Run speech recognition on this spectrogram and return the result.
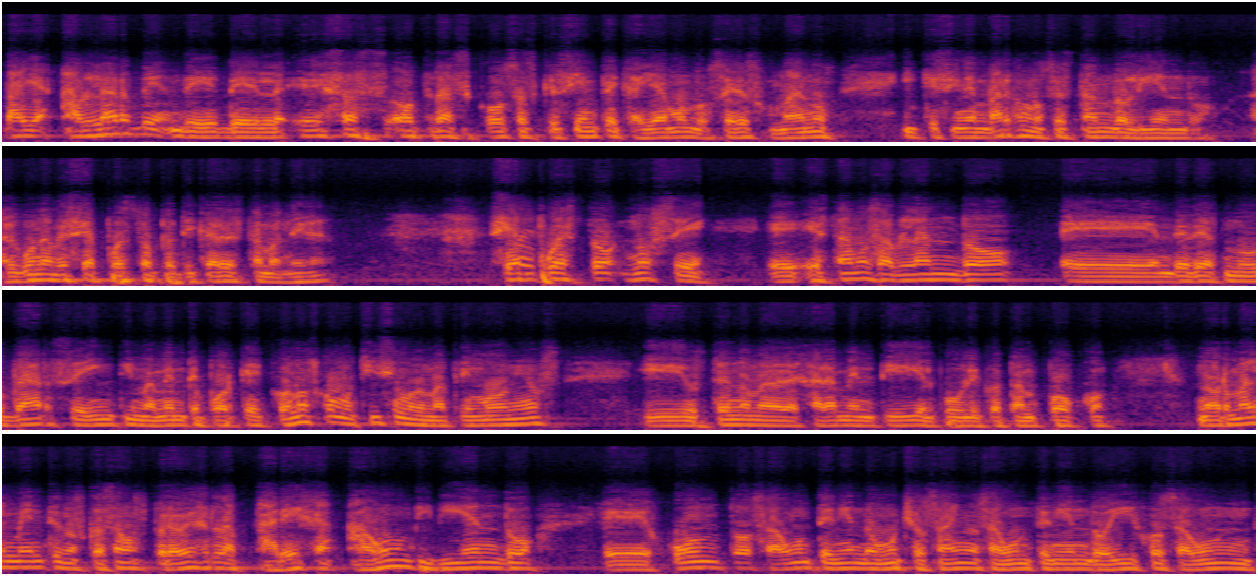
vaya, hablar de, de, de esas otras cosas que siempre callamos los seres humanos y que sin embargo nos están doliendo. ¿Alguna vez se ha puesto a platicar de esta manera? Se ha Pues- puesto, no sé, eh, estamos hablando eh, de desnudarse íntimamente porque conozco muchísimos matrimonios y usted no me dejará mentir y el público tampoco. Normalmente nos casamos, pero a veces la pareja, aún viviendo eh, juntos, aún teniendo muchos años, aún teniendo hijos, aún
